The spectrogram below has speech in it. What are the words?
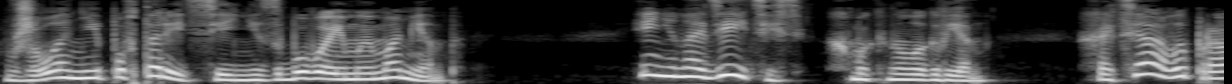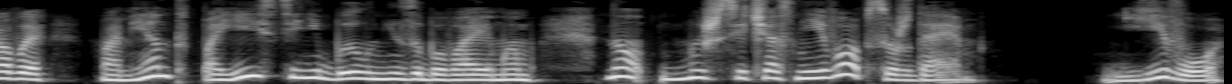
в желании повторить сей незабываемый момент. И не надейтесь, хмыкнула Гвен. Хотя вы правы, момент поистине был незабываемым, но мы же сейчас не его обсуждаем. Не его.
